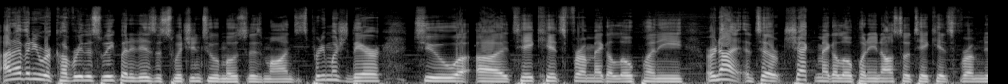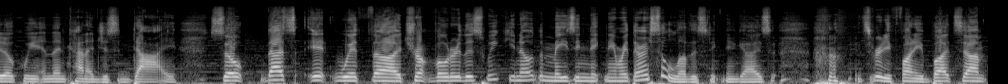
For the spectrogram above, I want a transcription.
I don't have any recovery this week, but it is a switch into most of his mons. It's pretty much there to uh, take hits from Mega Lopunny, or not, to check Mega Lopunny and also take hits from Nidoqueen and then kind of just die. So that's it with uh, Trump voter this week. You know, the amazing nickname right there. I still love this nickname, guys. it's really funny. But um,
